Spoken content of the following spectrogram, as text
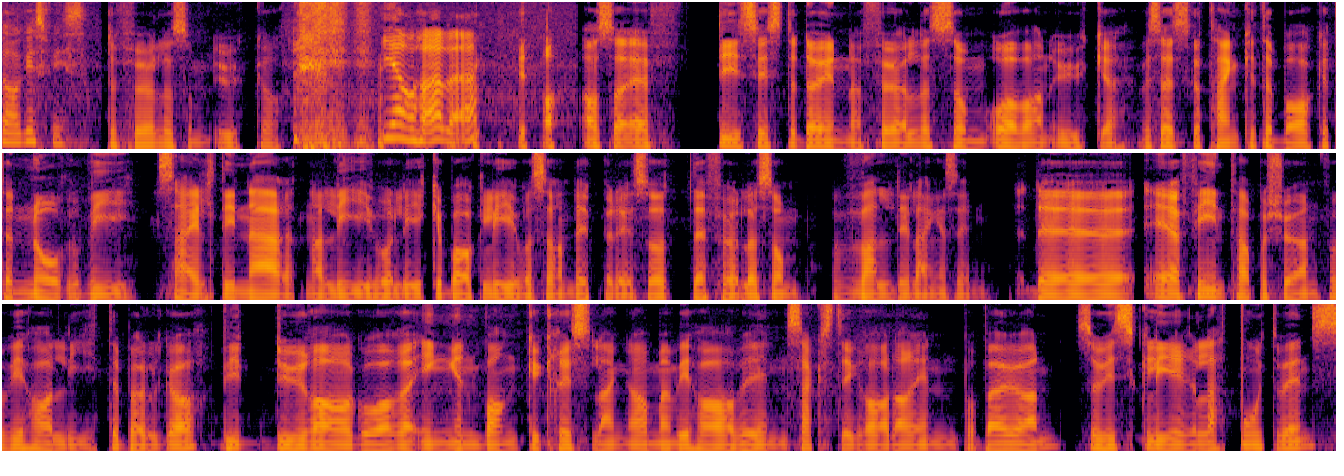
dagevis. Det føles som uker. Gjør det det? ja. Altså, jeg de siste døgnene føles som over en uke. Hvis jeg skal tenke tilbake til når vi seilte i nærheten av Liv og like bak Liv og Serendipity, så det føles som veldig lenge siden. Det er fint her på sjøen, for vi har lite bølger. Vi durer av gårde, ingen bankekryss lenger, men vi har vind 60 grader inn på baugen, så vi sklir lett motvinds.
